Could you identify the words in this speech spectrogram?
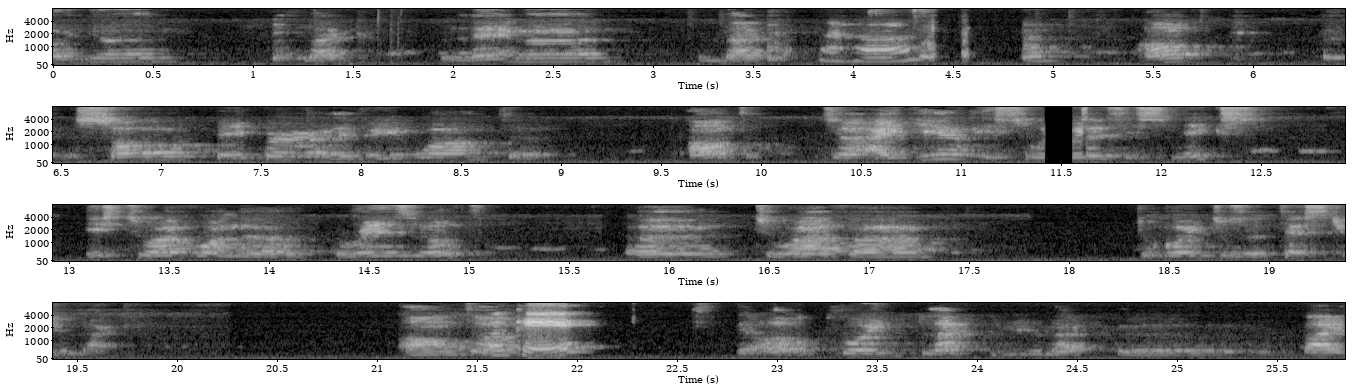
onion, like lemon, like Uh-huh. tomato, uh, salt, pepper, whatever you want. uh, and the idea is with this mix is to have one uh, result, uh, to have uh, to go into the test you like. And uh, Okay. or going like you like uh, by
